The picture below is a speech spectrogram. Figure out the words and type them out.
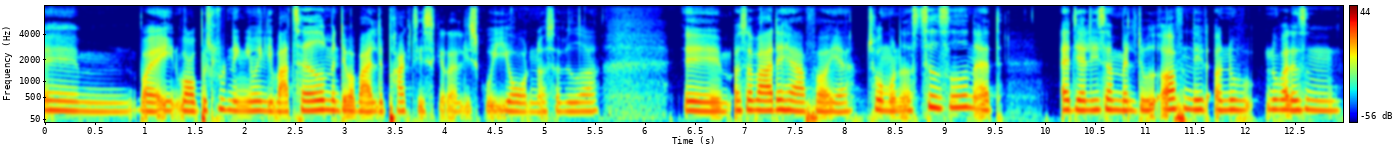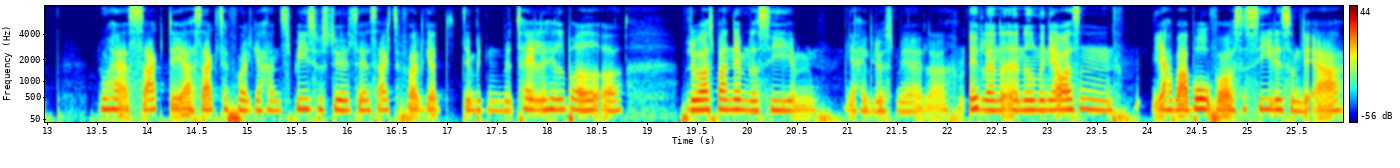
Øhm, hvor, jeg, hvor beslutningen jo egentlig var taget, men det var bare lidt praktisk, at der lige skulle i orden og så videre. Øhm, og så var det her for ja, to måneders tid siden, at, at jeg ligesom meldte ud offentligt, og nu, nu var det sådan, nu har jeg sagt det, jeg har sagt til folk, jeg har en spiseforstyrrelse, jeg har sagt til folk, at det er mit mentale helbred, og det var også bare nemt at sige, jamen, jeg har ikke lyst mere, eller et eller andet andet, men jeg var sådan, jeg har bare brug for også at sige det, som det er,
